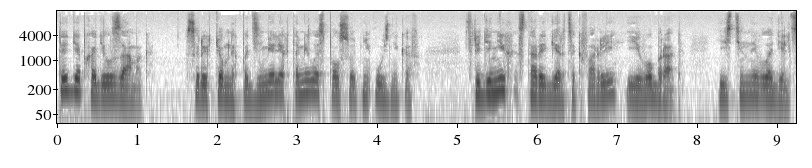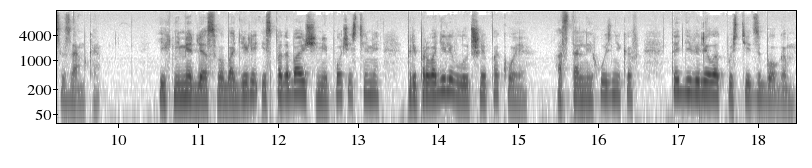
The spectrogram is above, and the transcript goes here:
Тедди обходил замок. В сырых темных подземельях томилось полсотни узников – Среди них старый герцог Фарли и его брат, истинные владельцы замка. Их немедля освободили и с подобающими почестями припроводили в лучшие покои. Остальных узников Тедди велел отпустить с Богом.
